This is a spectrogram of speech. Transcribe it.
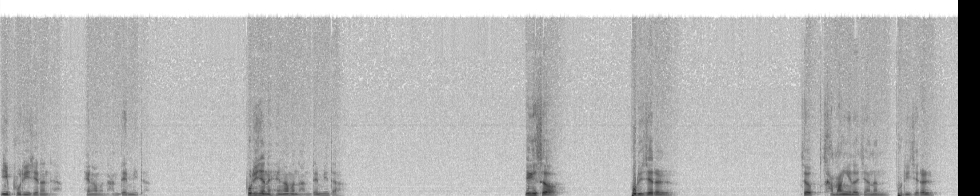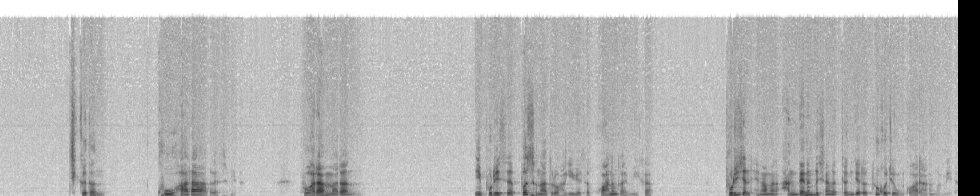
이 불의죄는 행하면 안 됩니다. 불의죄는 행하면 안 됩니다. 여기서 불의죄를 즉 사망이 이르지 않은 불의죄를 짓거든 구하라 그랬습니다. 구하란 말은 이 불의에서 벗어나도록 하기 위해서 구하는 거 아닙니까? 불의죄를 행하면 안 되는 것이라는 걸 전제로 두고 지금 구하라는 겁니다.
